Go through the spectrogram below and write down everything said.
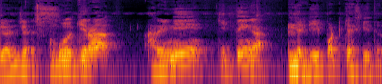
Anjas Gua kira hari ini kita nggak jadi podcast gitu.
